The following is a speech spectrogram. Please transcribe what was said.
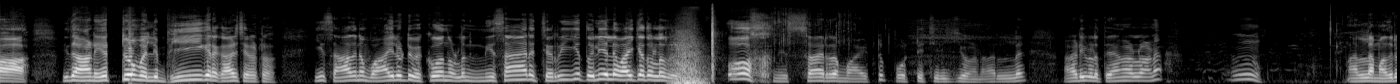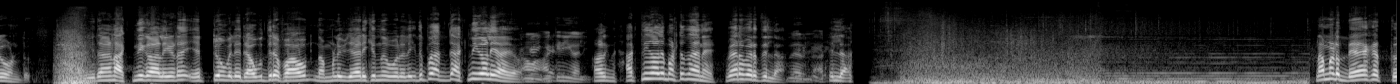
ആ ഇതാണ് ഏറ്റവും വലിയ ഭീകര കാഴ്ച കേട്ടോ. ഈ സാധനം വായിലോട്ട് വെക്കുക എന്നുള്ള നിസാര ചെറിയ തൊലിയല്ല വായിക്കാത്തുള്ളത്. ഓഹ് നിസ്സാരമായിട്ട് പൊട്ടിച്ചിരിക്കുവാണ്. നല്ല അടിപൊളി തേങ്ങ വെള്ളമാണ് നല്ല മധുരമുണ്ട്. ഇതാണ് അഗ്നികാളിയുടെ ഏറ്റവും വലിയ രൗദ്രഭാവം നമ്മൾ വിചാരിക്കുന്നത് പോലെ ഇതിപ്പോ അഗ്നികാളിയായോ? അഗ്നികാളി. മട്ടും തന്നെ. വേറെ വരത്തില്ല. ഇല്ല. നമ്മുടെ ദേഹത്ത്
